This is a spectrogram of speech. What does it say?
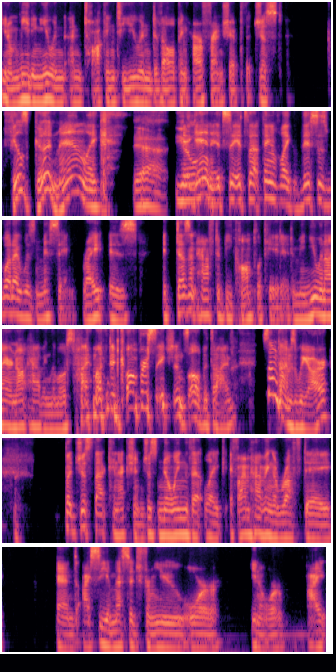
you know meeting you and and talking to you and developing our friendship that just feels good man like Yeah. You know, again it's it's that thing of like this is what i was missing right is it doesn't have to be complicated i mean you and i are not having the most high-minded conversations all the time sometimes we are but just that connection just knowing that like if i'm having a rough day and i see a message from you or you know or i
